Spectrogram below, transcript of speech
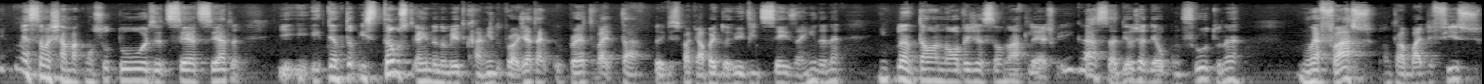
E começamos a chamar consultores, etc, etc. E, e estamos ainda no meio do caminho do projeto, o projeto vai estar previsto para acabar em 2026 ainda, né? Implantar uma nova gestão no Atlético. E graças a Deus já deu algum fruto, né? Não é fácil, é um trabalho difícil,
